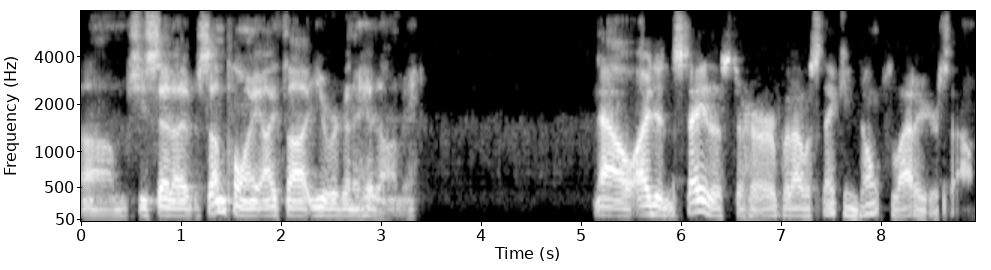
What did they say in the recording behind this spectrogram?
um, she said at some point i thought you were going to hit on me now i didn't say this to her but i was thinking don't flatter yourself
